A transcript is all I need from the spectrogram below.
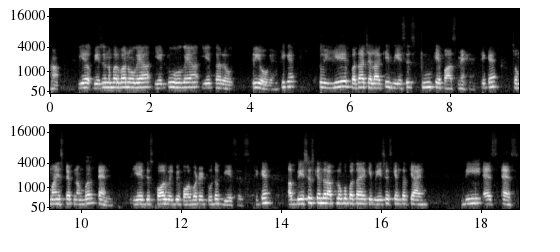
हाँ ये बेसिस नंबर वन हो गया, ये टू हो गया, ये थर्ड थ्री हो गया, ठीक है? तो ये पता चला कि बी एस एस टू के पास में है, ठीक है? So my step number ten ये this call will be forwarded to the B S S ठीक है? अब बी एस एस के अंदर आप लोगों को पता है कि बी एस एस के अंदर क्या है? B S S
